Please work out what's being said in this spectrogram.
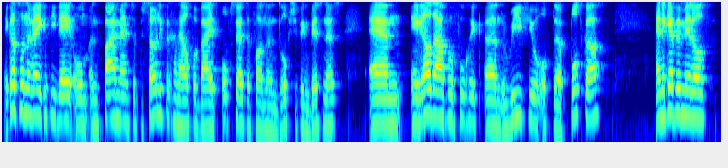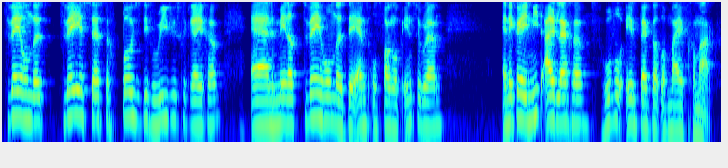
Ik had van de week het idee om een paar mensen persoonlijk te gaan helpen bij het opzetten van hun dropshipping business. En in ruil daarvoor voeg ik een review op de podcast. En ik heb inmiddels 262 positieve reviews gekregen. En meer dan 200 DM's ontvangen op Instagram. En ik kan je niet uitleggen hoeveel impact dat op mij heeft gemaakt.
